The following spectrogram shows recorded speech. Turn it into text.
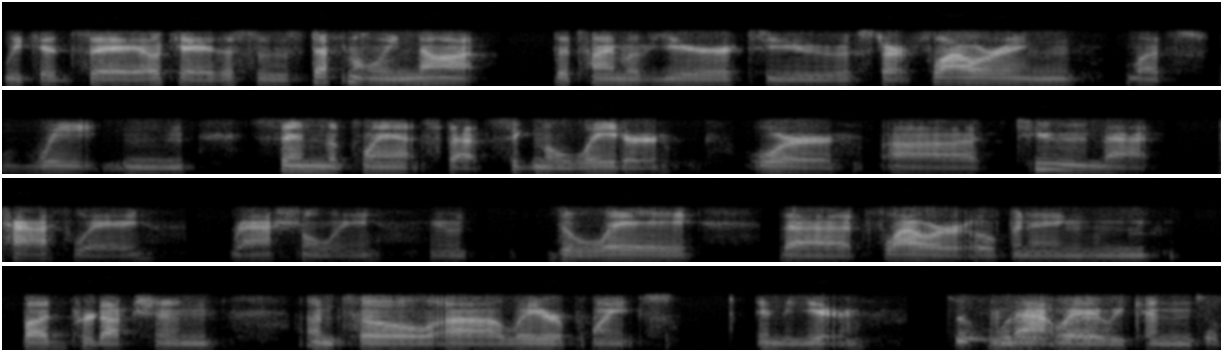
we could say okay this is definitely not the time of year to start flowering. Let's wait and send the plants that signal later or uh, tune that pathway rationally, you know, delay that flower opening, bud production until uh, later points in the year. So and that way we can so,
